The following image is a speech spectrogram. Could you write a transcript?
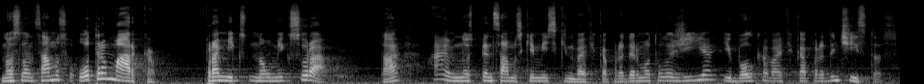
nós lançamos outra marca para mix, não mixurar, tá? Ah, nós pensamos que Miskin vai ficar para dermatologia e Bolca vai ficar para dentistas.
